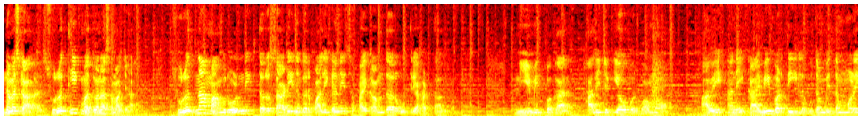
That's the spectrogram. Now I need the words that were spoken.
નમસ્કાર, સુરતથી એક મહત્વના સમાચાર. સુરતના માંગરોળની તરસાડી નગરપાલિકાની સફાઈ કામદારો ઉતર્યા હડતાલ પર નિયમિત પગાર, ખાલી જગ્યાઓ ભરવામાં આવે અને કાયમી ભરતી લઘુત્તમ વેતન મળે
